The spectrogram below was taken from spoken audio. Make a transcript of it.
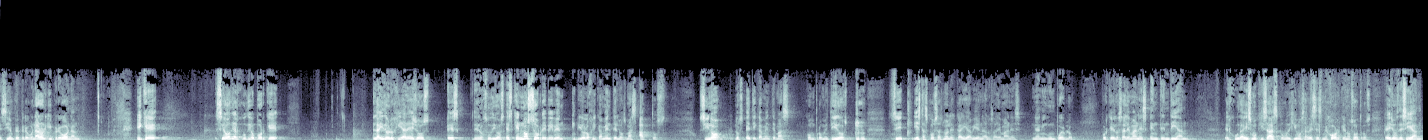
siempre pregonaron y pregonan. Y que se odia al judío porque la ideología de ellos es de los judíos es que no sobreviven biológicamente los más aptos, sino los éticamente más comprometidos ¿sí? Y estas cosas no les caía bien a los alemanes ni a ningún pueblo, porque los alemanes entendían el judaísmo quizás, como dijimos, a veces mejor que nosotros. Ellos decían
